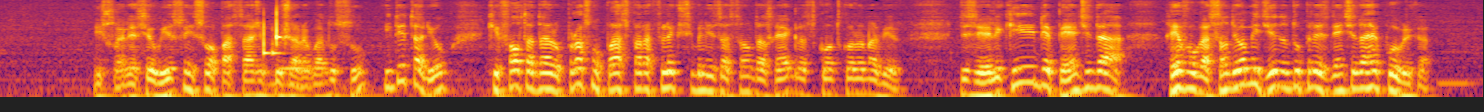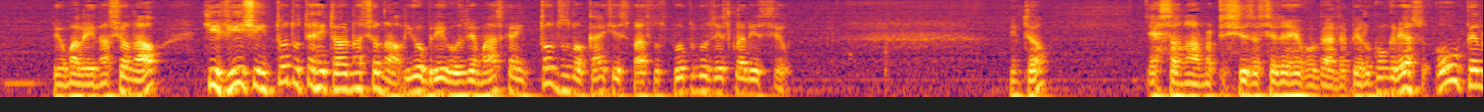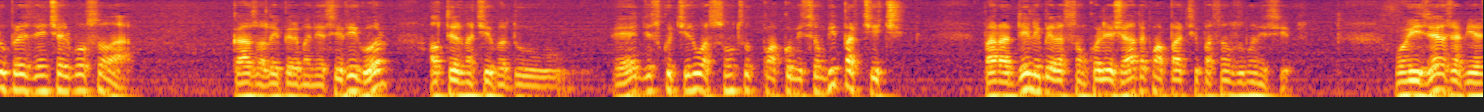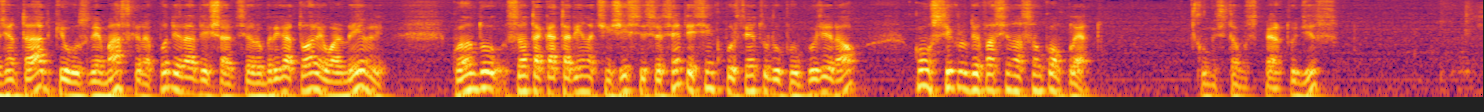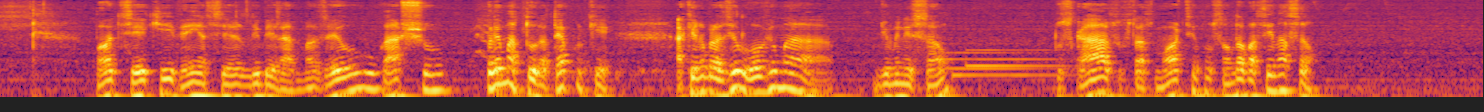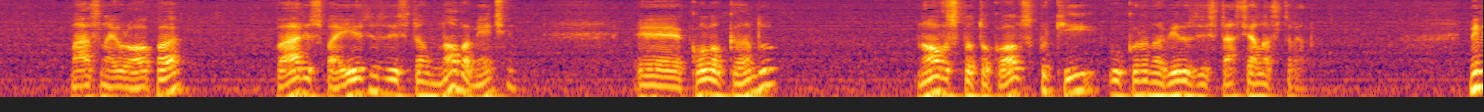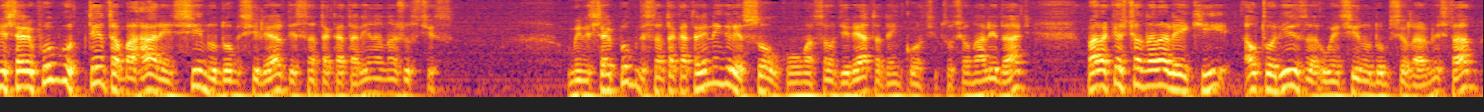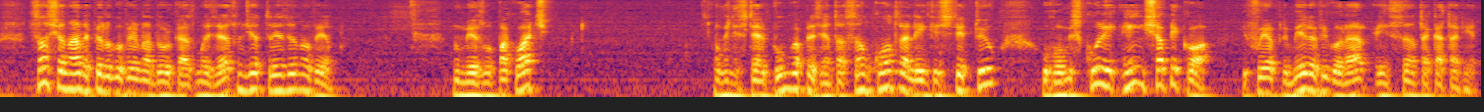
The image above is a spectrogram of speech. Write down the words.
esclareceu isso em sua passagem por Jaraguá do Sul e detalhou que falta dar o próximo passo para a flexibilização das regras contra o coronavírus. Diz ele que depende da revogação de uma medida do presidente da República, de uma lei nacional que vige em todo o território nacional e obriga os de máscara em todos os locais e espaços públicos, esclareceu. Então, essa norma precisa ser revogada pelo Congresso ou pelo presidente Jair Bolsonaro. Caso a lei permaneça em vigor, a alternativa do é discutir o assunto com a comissão bipartite para a deliberação colegiada com a participação dos municípios. Moisés já havia adiantado que o uso de máscara poderá deixar de ser obrigatório ao ar livre quando Santa Catarina atingisse 65% do público geral com o ciclo de vacinação completo. Como estamos perto disso, pode ser que venha a ser liberado, mas eu acho prematuro, até porque aqui no Brasil houve uma diminuição dos casos, das mortes em função da vacinação. Mas na Europa, vários países estão novamente é, colocando novos protocolos porque o coronavírus está se alastrando. Ministério Público tenta barrar ensino domiciliar de Santa Catarina na Justiça. O Ministério Público de Santa Catarina ingressou com uma ação direta da inconstitucionalidade para questionar a lei que autoriza o ensino domiciliar no Estado, sancionada pelo governador Carlos Moisés no dia 13 de novembro. No mesmo pacote, o Ministério Público apresenta ação contra a lei que instituiu o homeschooling em Chapecó e foi a primeira a vigorar em Santa Catarina.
